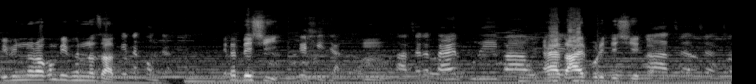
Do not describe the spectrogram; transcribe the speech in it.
বিভিন্ন রকম বিভিন্ন জাত। এটা কোন জাত? এটা দেশি। দেশি জাত। আচ্ছা এটা তাহেরপুরি বা হ্যাঁ দেশি এটা। আচ্ছা আচ্ছা আচ্ছা।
